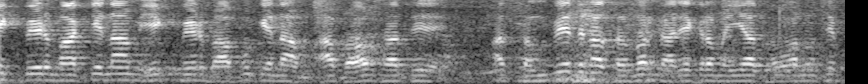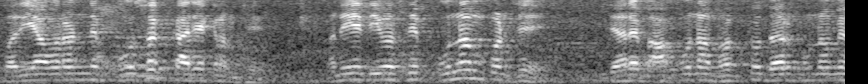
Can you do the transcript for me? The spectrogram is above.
એક પેડ મા કે નામ, એક પેડ બાપુ કે નામ, આ ભાવ સાથે આ સંવેદના સભર કાર્યક્રમ અહીંયા થવાનો છે. પર્યાવરણને પોષક કાર્યક્રમ છે. અને એ દિવસે પૂનમ પણ છે. ત્યારે બાપુના ભક્તો દર પૂનમે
